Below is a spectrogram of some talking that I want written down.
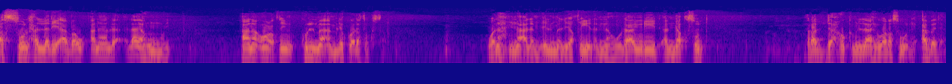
الصلح الذي أبوا أنا لا يهمني. أنا أعطي كل ما أملك ولا تكسر. ونحن نعلم علم اليقين أنه لا يريد أن يقصد رد حكم الله ورسوله أبدا.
